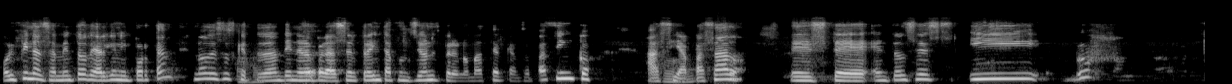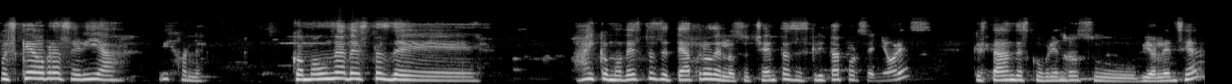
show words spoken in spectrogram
o un financiamiento de alguien importante, no de esos que Ajá. te dan dinero para hacer 30 funciones, pero nomás te alcanzó para 5. Así uh -huh. ha pasado. Este, entonces, y uf, pues, ¿qué obra sería? Híjole, como una de estas de, ay, como de estas de teatro de los ochentas, escrita por señores que estaban descubriendo su violencia.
